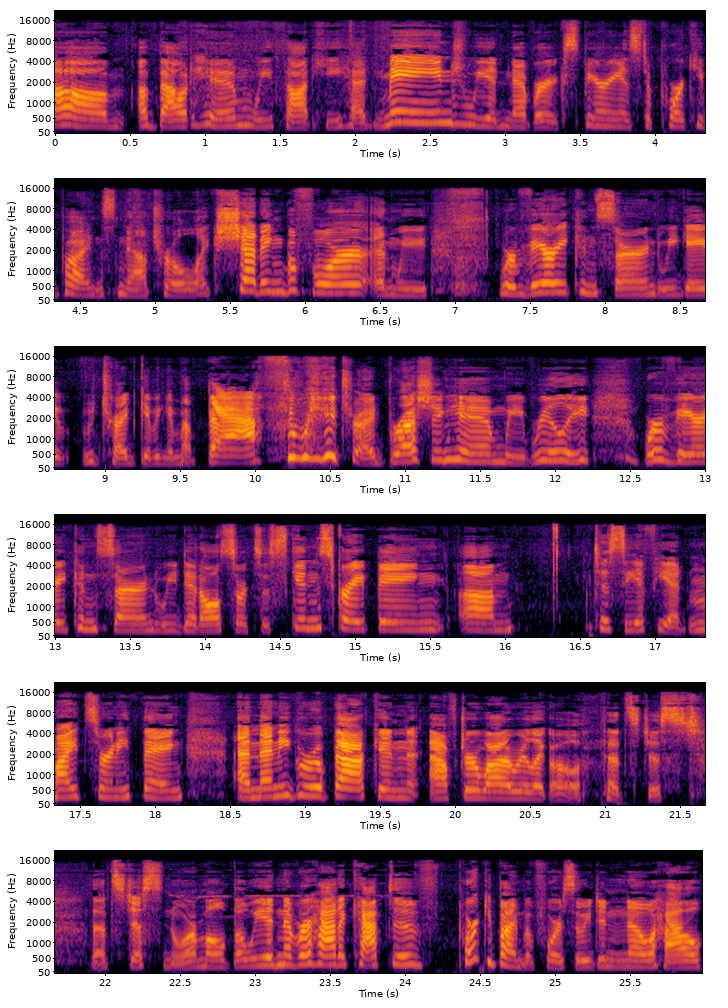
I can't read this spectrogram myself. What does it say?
um, about him. We thought he had mange. We had never experienced a porcupine's natural like shedding before, and we were very concerned. We gave we tried giving him a bath. We tried brushing him. We really were very concerned. We did all sorts of skin scraping. Um, to see if he had mites or anything. And then he grew it back and after a while we were like, oh, that's just, that's just normal. But we had never had a captive porcupine before, so we didn't know how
